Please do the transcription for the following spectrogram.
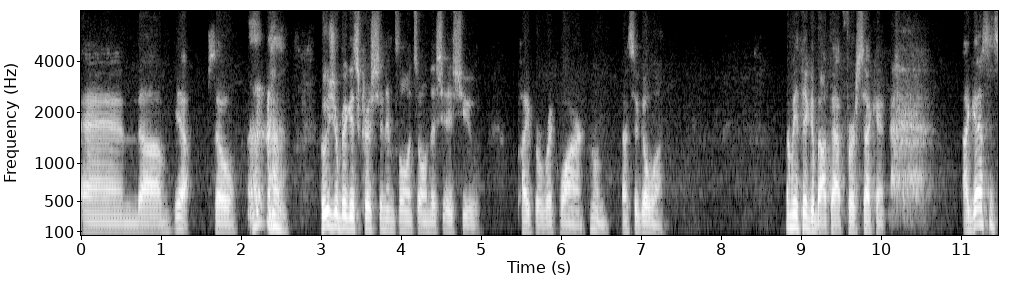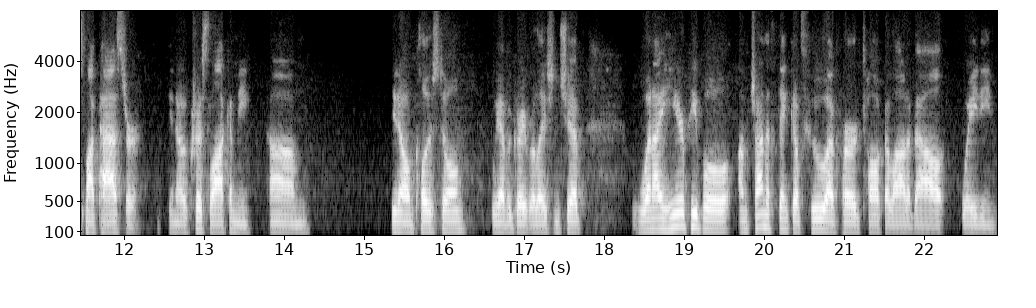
And um, yeah, so Who's your biggest Christian influence on this issue? Piper, Rick Warren. Hmm, that's a good one. Let me think about that for a second. I guess it's my pastor, you know, Chris Lockamy. Um, you know, I'm close to him. We have a great relationship. When I hear people, I'm trying to think of who I've heard talk a lot about waiting.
